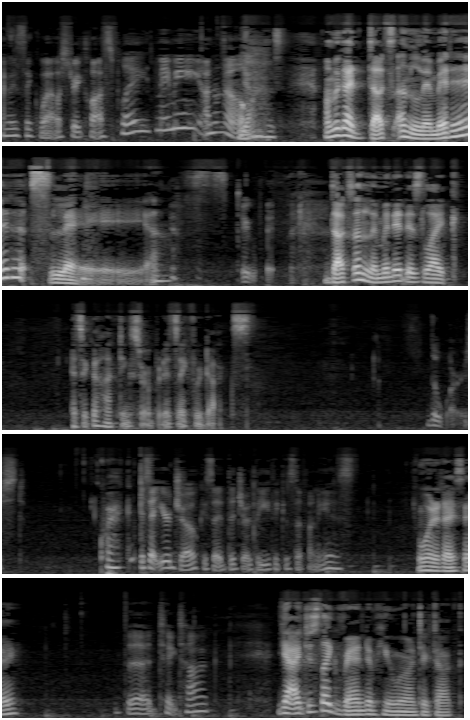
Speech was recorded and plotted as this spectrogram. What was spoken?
I was like, wow, straight cosplay, maybe? I don't know. Yes. Oh my god, Ducks Unlimited? Slay. Stupid. Ducks Unlimited is like it's like a hunting store, but it's like for ducks. The worst. Quack. Is that your joke? Is that the joke that you think is the funniest? What did I say? The TikTok? Yeah, I just like random humor on TikTok.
